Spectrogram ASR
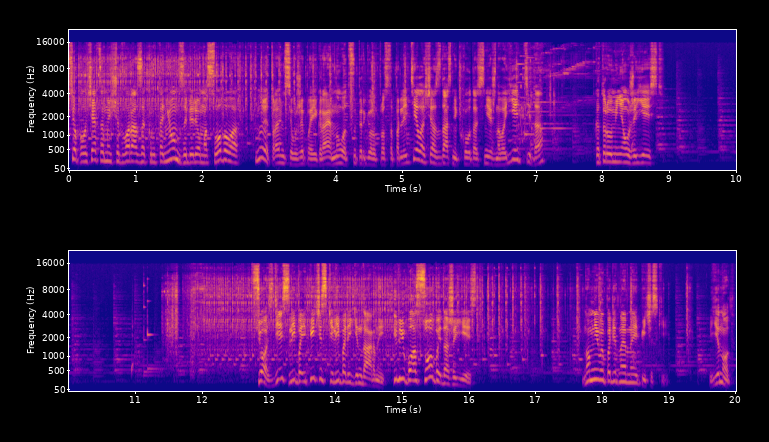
Все, получается, мы еще два раза крутанем, заберем особого, ну и отправимся уже поиграем. Ну вот, Супергерл просто пролетела, сейчас даст мне какого-то снежного Йетти, да? Который у меня уже есть. Все, здесь либо эпический, либо легендарный. И либо особый даже есть. Но мне выпадет, наверное, эпический. Енот.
